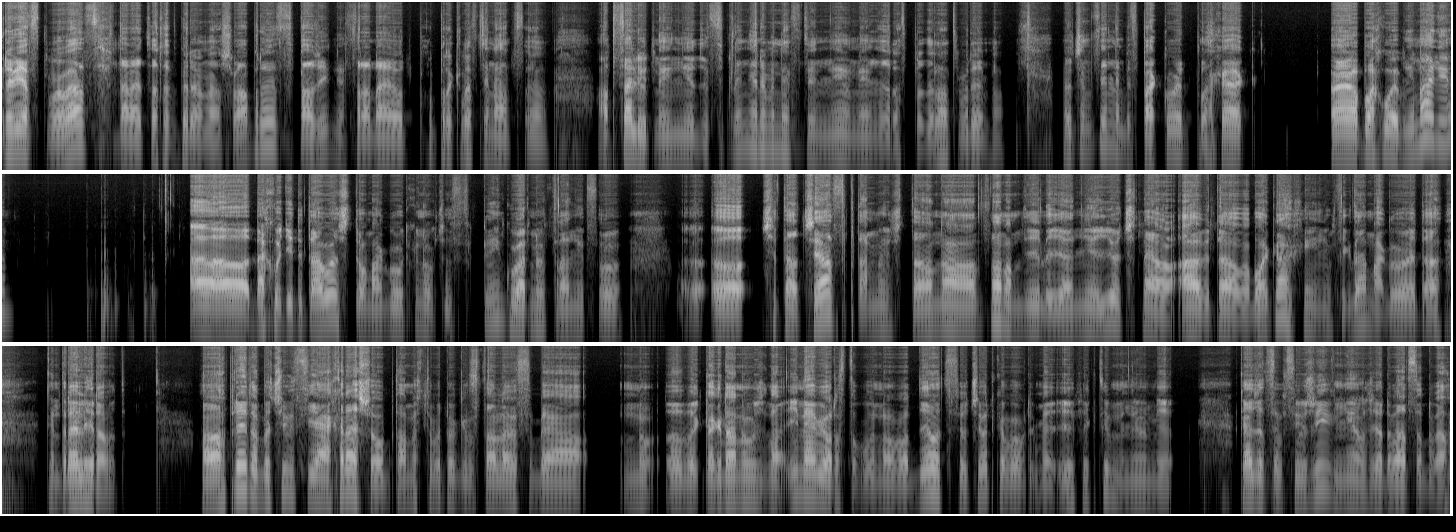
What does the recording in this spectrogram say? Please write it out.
Приветствую вас. Давайте разберем ваш вопрос. По жизни страдаю от прокрастинации, абсолютной недисциплинированности, неумения распределять время. Очень сильно беспокоит плохая, э, плохое внимание. Э, доходит до того, что могу, уткнувшись в книгу, одну страницу э, э, читать час, потому что на самом деле я не ее читаю, а витаю в облаках и не всегда могу это контролировать. А при этом учусь я хорошо, потому что в итоге заставляю себя, ну, э, когда нужно, и наверстываю, но вот делать все четко, вовремя и эффективно не умею. Кажется, всю жизнь мне уже 22.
